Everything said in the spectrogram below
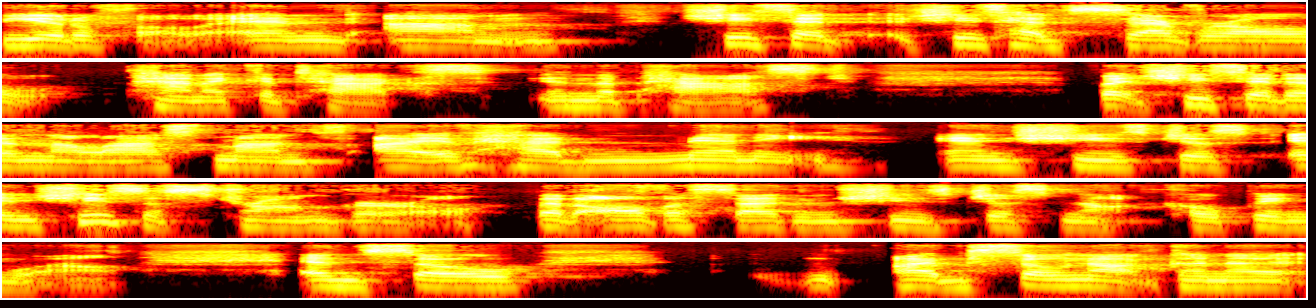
beautiful. And um, she said she's had several panic attacks in the past but she said in the last month i've had many and she's just and she's a strong girl but all of a sudden she's just not coping well. And so i'm so not going to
